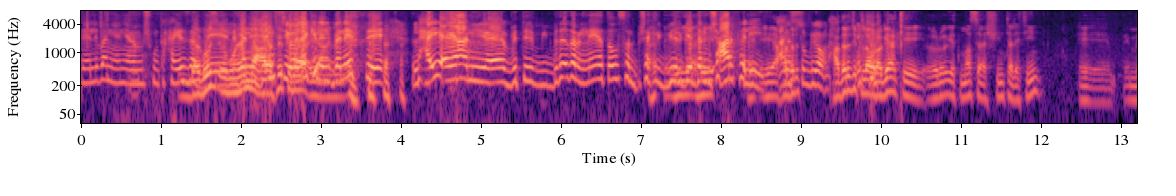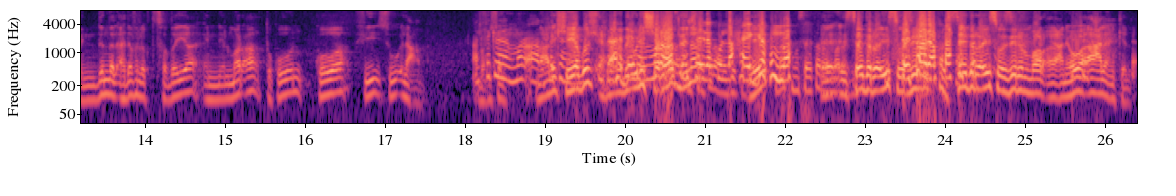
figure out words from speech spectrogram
غالبا يعني أنا مش متحيزة ده جزء مهم لبني على جنسي فكرة ولكن يعني. البنات الحقيقة يعني بت بتقدر إن هي توصل بشكل كبير هي- جدا هي- مش عارفة هي ليه عن الصبيان حضرتك لو راجعتي رؤية مصر 2030 آه، من ضمن الأهداف الاقتصادية إن المرأة تكون قوة في سوق العمل. على فكرة المرأة على معلش، فكرة هي جزء، إحنا لما أهداف بنقول المرأة الشباب هنا- شايلة كل حاجة. السيد الرئيس وزير. السيد الرئيس وزير المرأة. يعني هو أعلن كده.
